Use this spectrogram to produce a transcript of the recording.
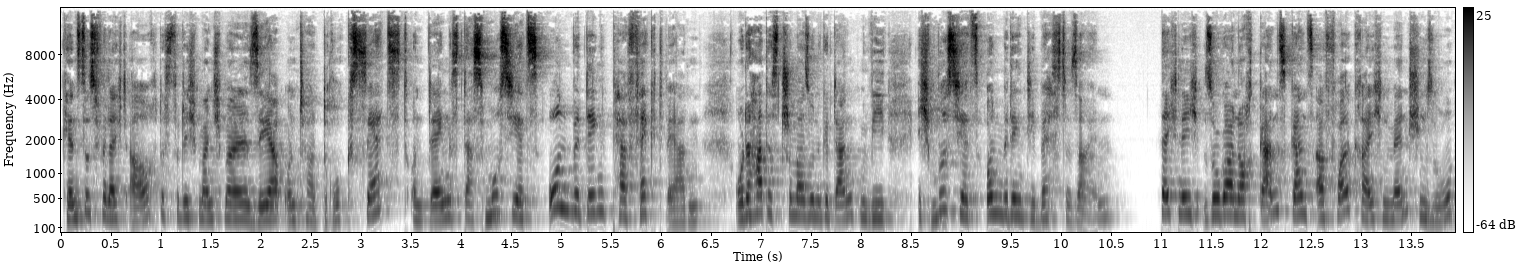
Kennst du es vielleicht auch, dass du dich manchmal sehr unter Druck setzt und denkst, das muss jetzt unbedingt perfekt werden? Oder hattest schon mal so einen Gedanken wie, ich muss jetzt unbedingt die Beste sein? Tatsächlich sogar noch ganz, ganz erfolgreichen Menschen so.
